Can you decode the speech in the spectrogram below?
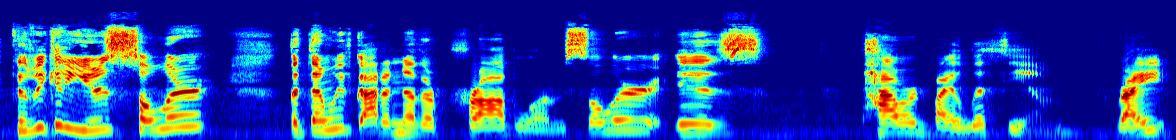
because we could use solar, but then we've got another problem. Solar is powered by lithium, right?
